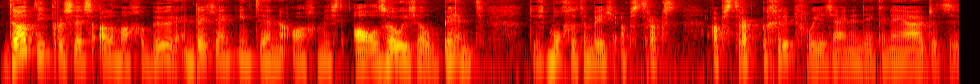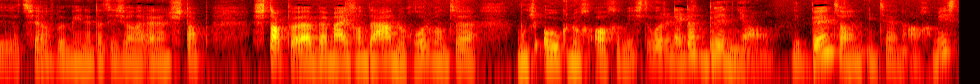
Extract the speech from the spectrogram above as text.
dat die processen allemaal gebeuren en dat jij een interne alchemist al sowieso bent. Dus mocht het een beetje abstract, abstract begrip voor je zijn en denken, nou ja, dat, dat zelfbeminnen, dat is wel een stap, stap eh, bij mij vandaan nog hoor. Want uh, moet je ook nog alchemist worden? Nee, dat ben je al. Je bent al een interne alchemist.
